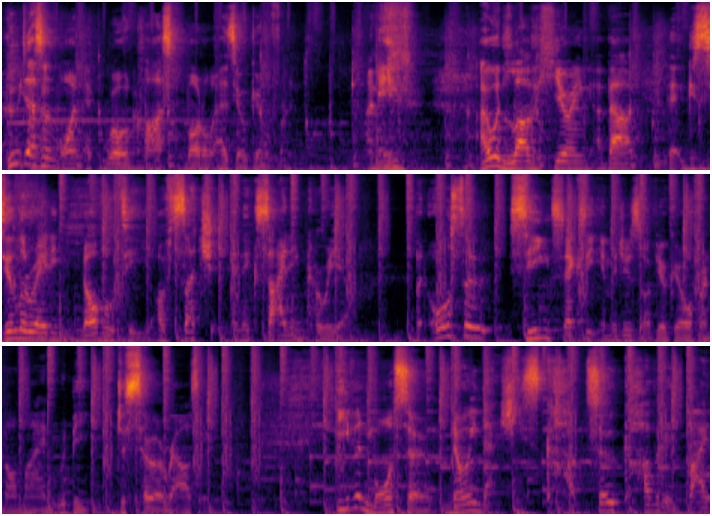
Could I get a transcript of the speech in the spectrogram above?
who doesn't want a world class model as your girlfriend? I mean, I would love hearing about the exhilarating novelty of such an exciting career, but also seeing sexy images of your girlfriend online would be just so arousing. Even more so, knowing that she's so coveted by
